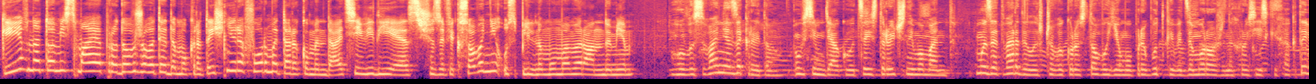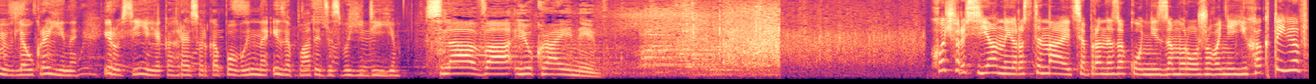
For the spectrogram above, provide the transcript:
Київ натомість має продовжувати демократичні реформи та рекомендації від ЄС, що зафіксовані у спільному меморандумі. Голосування закрито. Усім дякую. Це історичний момент. Ми затвердили, що використовуємо прибутки від заморожених російських активів для України, і Росія, як агресорка, повинна і заплатить за свої дії. Слава Ukraini! Хоч росіяни і розтинаються про незаконність заморожування їх активів,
